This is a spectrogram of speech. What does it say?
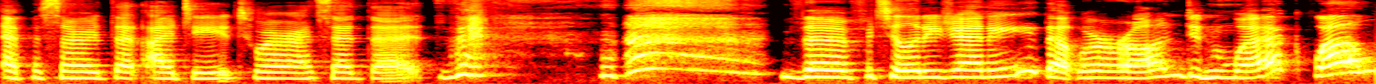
episode that I did where I said that the fertility journey that we were on didn't work. Well,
